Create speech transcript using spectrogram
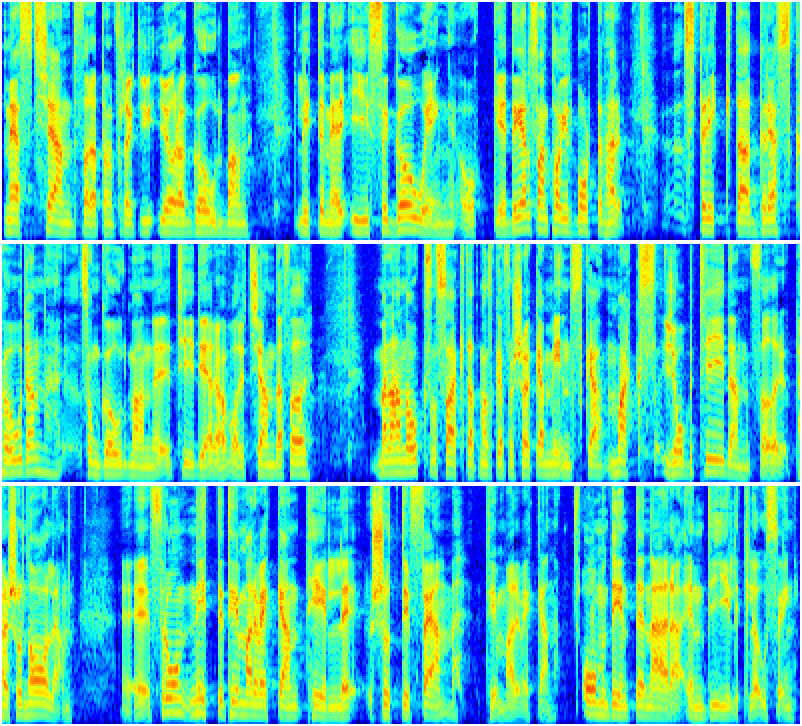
mest känd för att han försökt göra Goldman lite mer easy going och eh, dels har han tagit bort den här strikta dresskoden som Goldman eh, tidigare har varit kända för. Men han har också sagt att man ska försöka minska maxjobbtiden för personalen. Eh, från 90 timmar i veckan till 75 timmar i veckan. Om det inte är nära en deal closing.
